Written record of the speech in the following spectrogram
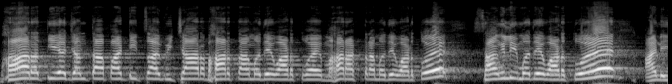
भारतीय जनता पार्टीचा विचार भारतामध्ये वाढतोय महाराष्ट्रामध्ये वाढतोय सांगलीमध्ये वाढतोय आणि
